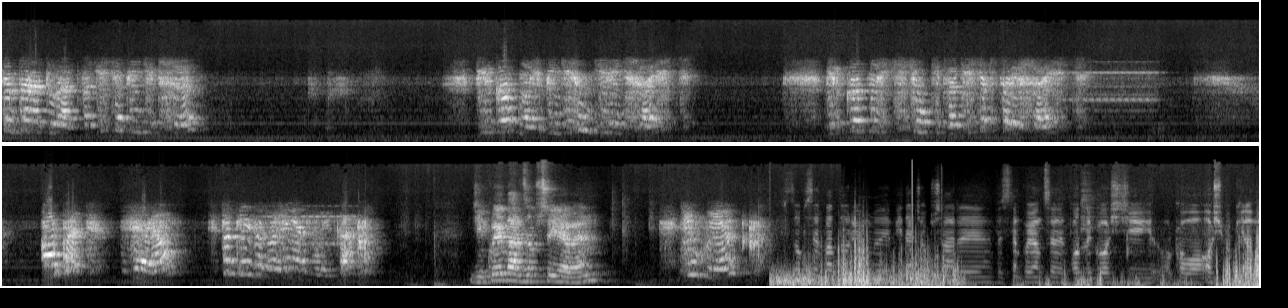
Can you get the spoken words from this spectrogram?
Temperatura 25,3. Dziękuję bardzo, przyjęłem. Dziękuję. Z obserwatorium widać obszary występujące w odległości około 8 km.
